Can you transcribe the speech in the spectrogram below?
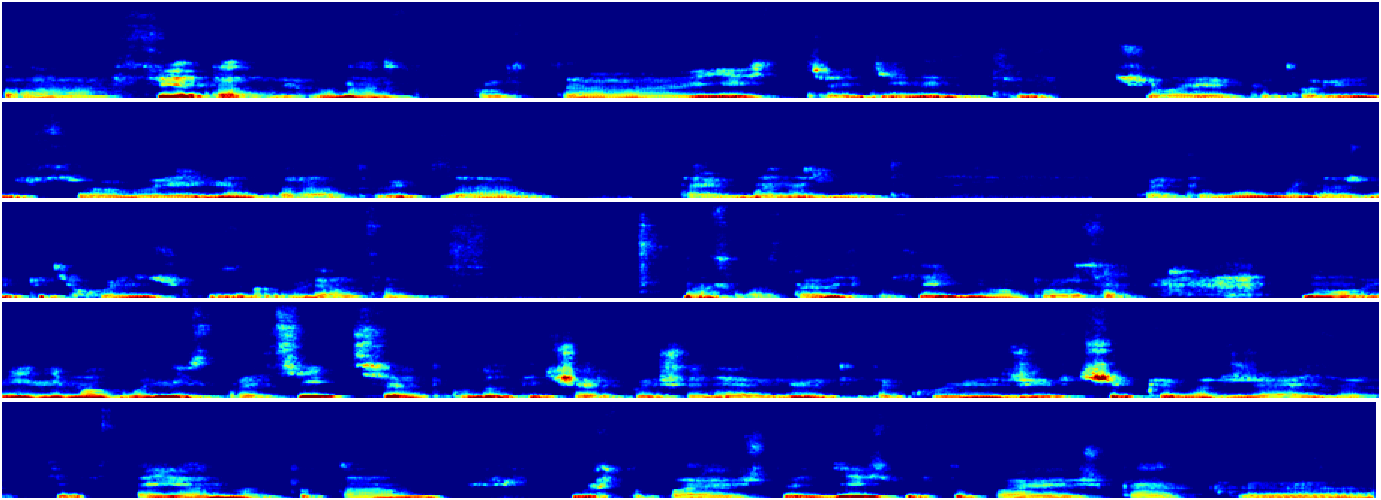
А, Света, у нас просто есть один человек, который все время ратует за тайм-менеджмент поэтому мы должны потихонечку закругляться. У нас остались последние вопросы. Ну и не могу не спросить, откуда ты черпаешь энергию? Ты такой живчик, энерджайзер, ты постоянно то там выступаешь, то здесь выступаешь. Как, э,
